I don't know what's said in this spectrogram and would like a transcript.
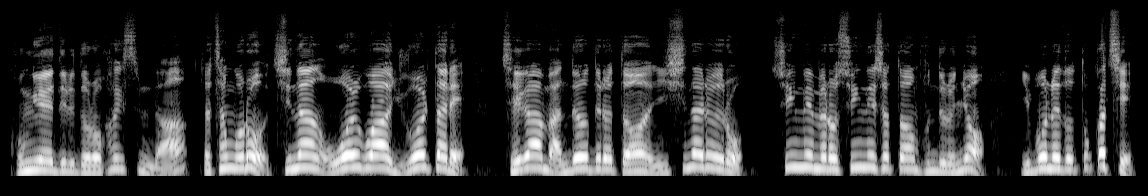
공유해드리도록 하겠습니다. 자 참고로 지난 5월과 6월달에 제가 만들어드렸던 이 시나리오로 수익 매매로 수익 내셨던 분들은요 이번에도 똑같이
